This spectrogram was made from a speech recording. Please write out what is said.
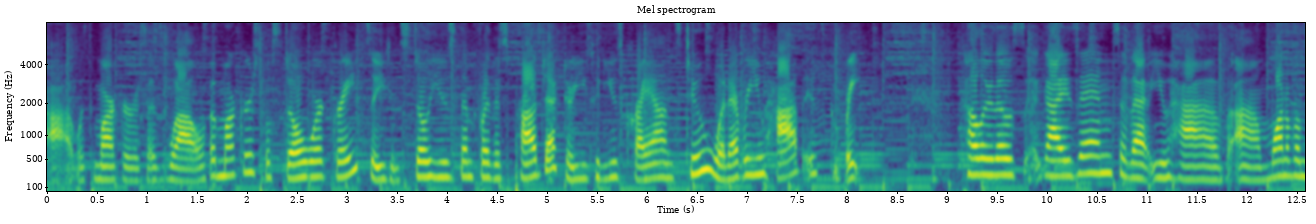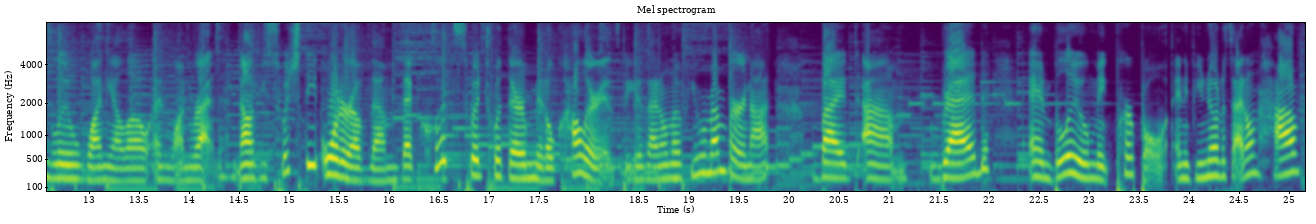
uh, with markers as well, but markers will still work great so you can still use them for this project or you could use crayons too. Whatever you have is great. Color those guys in so that you have um, one of them blue, one yellow, and one red. Now if you switch the order of them, that could switch what their middle color is because I don't know if you remember or not, but um, red and blue make purple. And if you notice, I don't have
